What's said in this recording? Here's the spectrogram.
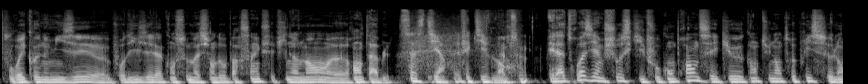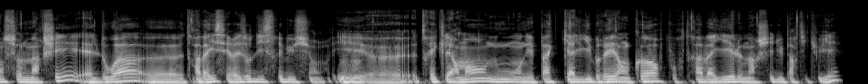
pour économiser, euh, pour diviser la consommation d'eau par 5, c'est finalement rentable. Ça se tient, effectivement. Et la troisième chose qu'il faut comprendre, c'est que quand une entreprise se lance sur le marché, elle doit travailler ses réseaux de distribution. Et mhm. très clairement, nous, on n'est pas calibré encore pour travailler le marché du particulier.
